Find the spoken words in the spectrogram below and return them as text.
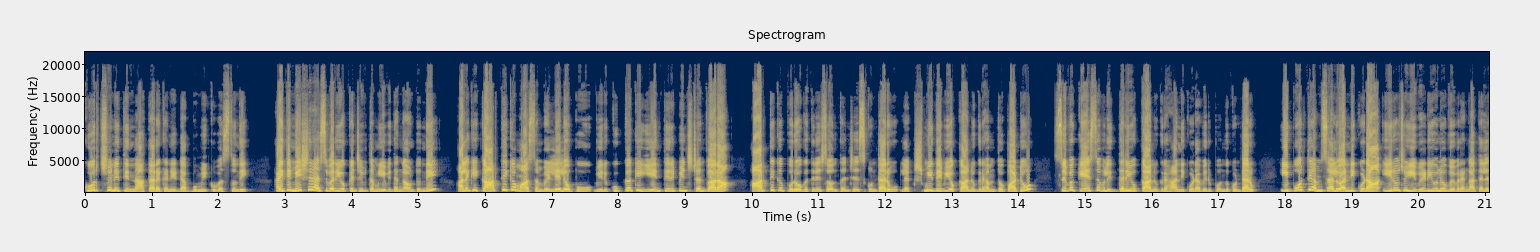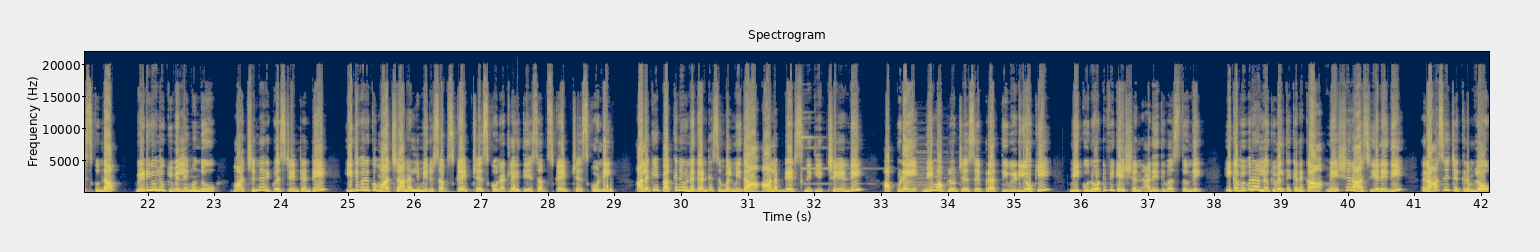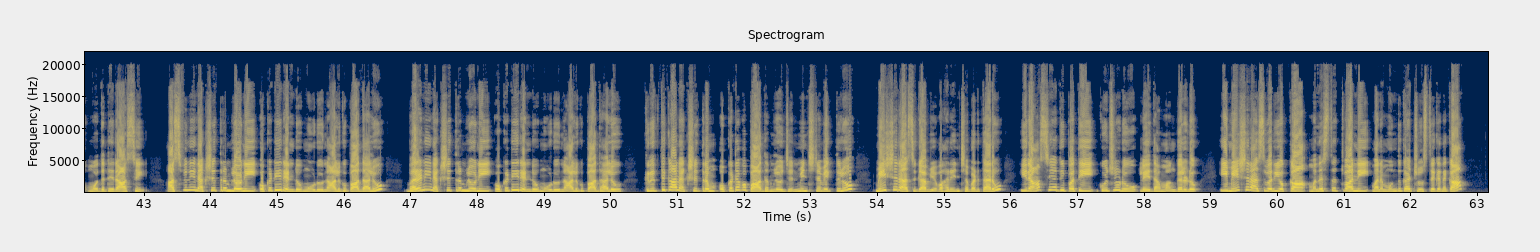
కూర్చుని తిన్నా తరగని డబ్బు మీకు వస్తుంది. అయితే మేషరాశి వారి యొక్క జీవితం ఏ విధంగా ఉంటుంది? అలాగే కార్తీక మాసం వెళ్ళేలోపు వీరు కుక్కకి ఏం తినిపించడం ద్వారా ఆర్థిక పురోగతిని సొంతం చేసుకుంటారు. లక్ష్మీదేవి యొక్క అనుగ్రహంతో పాటు శివకేశవులిద్దరి యొక్క అనుగ్రహాన్ని కూడా వీరు పొందుకుంటారు. ఈ పూర్తి అంశాలు అన్ని కూడా ఈరోజు ఈ వీడియోలో వివరంగా తెలుసుకుందాం. వీడియోలోకి వెళ్ళే ముందు మా చిన్న రిక్వెస్ట్ ఏంటంటే ఇదివరకు మా ఛానల్ని మీరు సబ్స్క్రైబ్ చేసుకోనట్లయితే సబ్స్క్రైబ్ చేసుకోండి. అలాగే పక్కనే ఉన్న గంట సింబల్ మీద ఆల్ అప్డేట్స్ని క్లిక్ చేయండి. అప్పుడే మేము అప్లోడ్ చేసే ప్రతి వీడియోకి మీకు నోటిఫికేషన్ అనేది వస్తుంది. ఇక వివరాల్లోకి వెళ్తే కనుక మేషరాశి అనేది రాశి చక్రంలో మొదటి రాశి. అశ్విని నక్షత్రంలోని ఒకటి రెండు మూడు నాలుగు పాదాలు భరణి నక్షత్రంలోని ఒకటి రెండు మూడు నాలుగు పాదాలు కృత్తికా నక్షత్రం ఒకటవ పాదంలో జన్మించిన వ్యక్తులు మేషరాశిగా వ్యవహరించబడతారు. ఈ రాశ్యాధిపతి కుజుడు లేదా మంగళుడు. ఈ మేషరాశి వారి యొక్క మనస్తత్వాన్ని మనం ముందుగా చూస్తే గనక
